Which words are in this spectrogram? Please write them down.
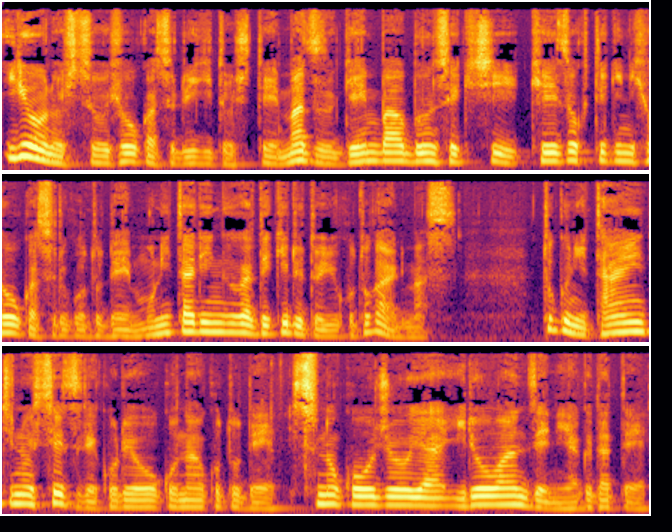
医療の質を評価する意義として、まず現場を分析し、継続的に評価することでモニタリングができるということがあります。特に単一の施設でこれを行うことで質の向上や医療安全に役立て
